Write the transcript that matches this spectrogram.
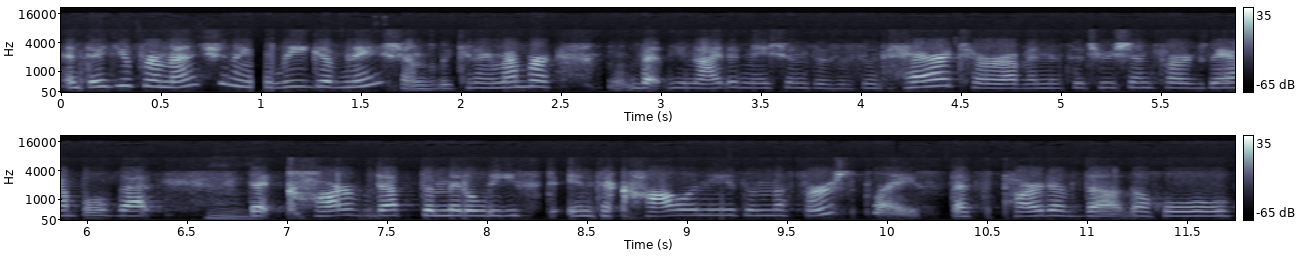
And thank you for mentioning the League of Nations. We can remember that the United Nations is this inheritor of an institution, for example, that hmm. that carved up the Middle East into colonies in the first place. That's part of the the whole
